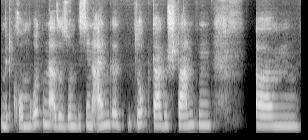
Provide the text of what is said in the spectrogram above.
mit krummem Rücken, also so ein bisschen eingeduckt da gestanden. Ähm,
